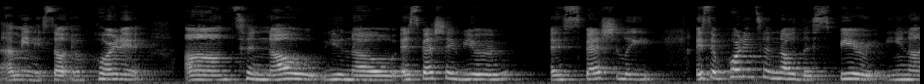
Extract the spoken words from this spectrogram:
I mean it's so important um, to know, you know, especially if you're, especially, it's important to know the spirit, you know,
